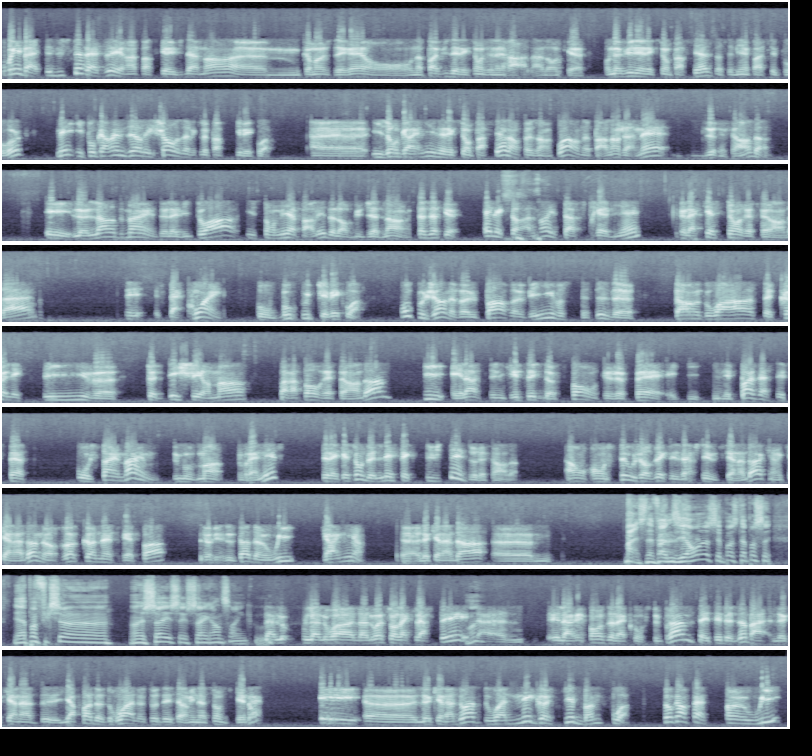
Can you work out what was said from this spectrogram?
Oui, ben c'est difficile à dire, hein, parce qu'évidemment, euh, comment je dirais, on on n'a pas vu d'élection générale. hein. donc, euh, on a vu une élection partielle, ça s'est bien passé pour eux. Mais il faut quand même dire les choses avec le Parti québécois. Euh, ils ont gagné une élection partielle en faisant quoi? En ne parlant jamais du référendum. Et le lendemain de la victoire, ils sont mis à parler de leur budget de l'an. C'est-à-dire que électoralement, ils savent très bien que la question référendaire, c'est c'est à coin pour beaucoup de Québécois. Beaucoup de gens ne veulent pas revivre cette espèce de d'angoisse collective, euh, ce déchirement par rapport au référendum, qui, et là, c'est une critique de fond que je fais et qui n'est pas assez faite au sein même du mouvement souverainiste, c'est la question de l'effectivité du référendum. On, on sait aujourd'hui avec les archives du Canada qu'un Canada ne reconnaîtrait pas le résultat d'un oui gagnant. Euh, le Canada euh, Ben, Stéphane Dion, là, c'est pas, c'était pas, il n'avait pas fixé un, un seuil, c'est 55? ou- la, lo- la loi, la loi sur la clarté la- et la réponse de la Cour suprême, ça a été de dire ben, le Canada, il n'y a pas de droit à l'autodétermination du Québec et euh, le Canada doit négocier de bonne foi. Donc en fait, un oui,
